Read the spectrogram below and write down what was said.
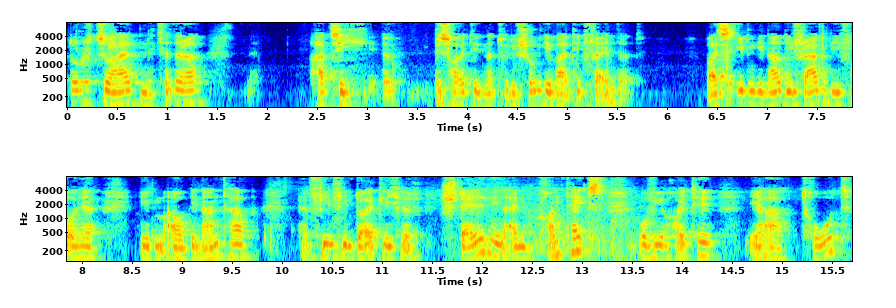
durchzuhalten etc., hat sich äh, bis heute natürlich schon gewaltig verändert weil es eben genau die Fragen, die ich vorher eben auch genannt habe, äh, viel, viel deutlicher stellen in einem Kontext, wo wir heute ja Tod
